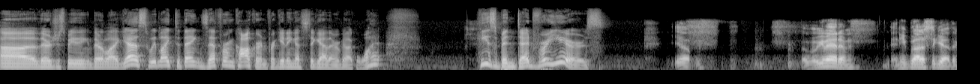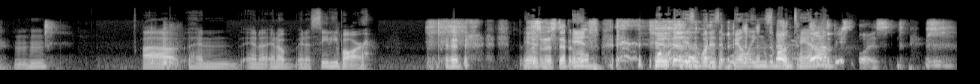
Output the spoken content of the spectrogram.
uh, they're just being they're like, yes, we'd like to thank Zefram Cochrane for getting us together, and be like, what? He's been dead for years. Yep. But we met him, and he got us together. Mm-hmm. Uh, and in a in a in a seedy bar. Listen to Steppenwolf. What is what is it? Billings, Montana, No, the Beast Boys.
